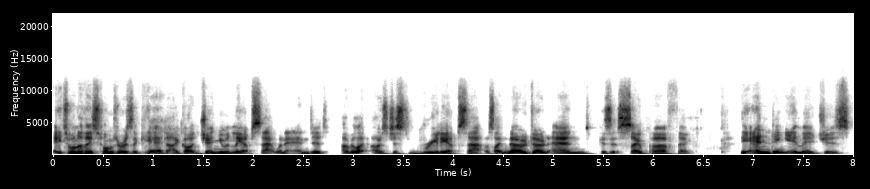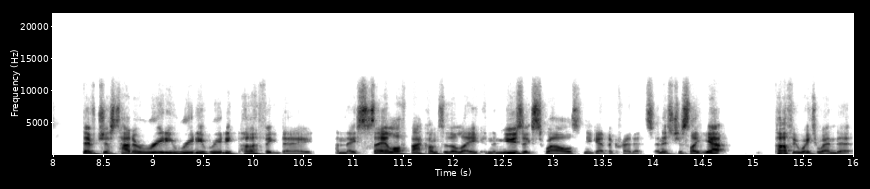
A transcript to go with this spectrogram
it's one of those films where as a kid i got genuinely upset when it ended. I was like i was just really upset. I was like no don't end because it's so perfect. The ending image is they've just had a really really really perfect day and they sail off back onto the lake and the music swells and you get the credits and it's just like yeah perfect way to end it.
